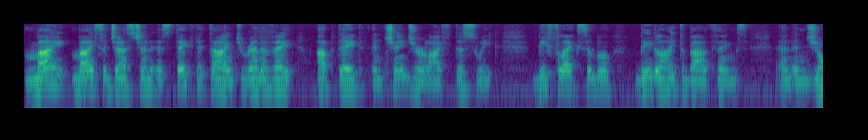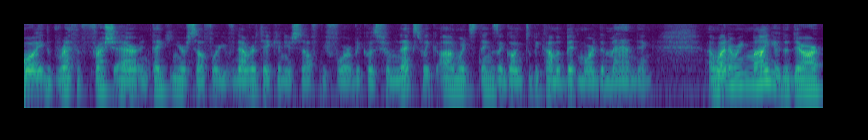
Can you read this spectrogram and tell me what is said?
my, my suggestion is take the time to renovate update and change your life this week. Be flexible, be light about things, and enjoy the breath of fresh air and taking yourself where you've never taken yourself before because from next week onwards, things are going to become a bit more demanding. I want to remind you that there are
